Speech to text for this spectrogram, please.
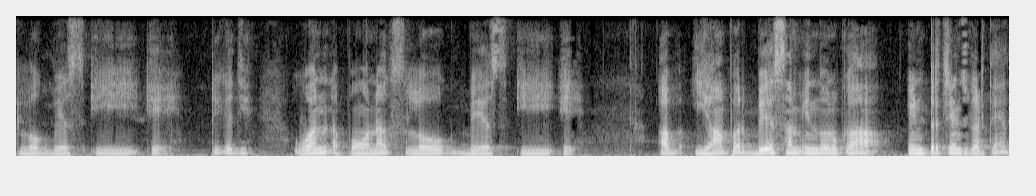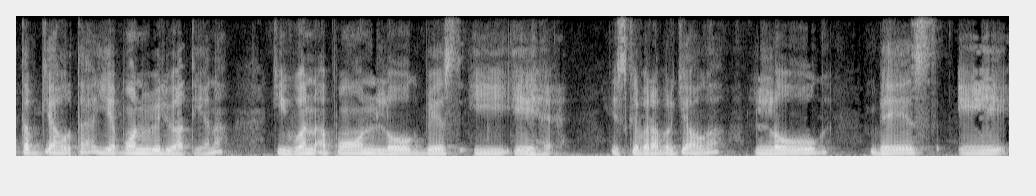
तो लोग बेस ई ए ठीक है जी? वन अपॉन अक्स लोग बेस ई ए अब यहाँ पर बेस हम इन दोनों का इंटरचेंज करते हैं, तब क्या होता है? ये अपॉन में वैल्यू आती है ना, कि one upon log base e a है। इसके बराबर क्या होगा? लोग बेस ए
